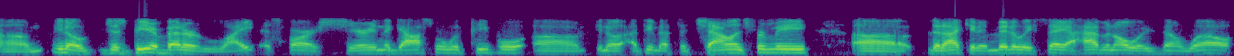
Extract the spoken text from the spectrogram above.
um, you know, just be a better light as far as sharing the gospel with people. Um, you know, I think that's a challenge for me uh, that I can admittedly say I haven't always done well.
